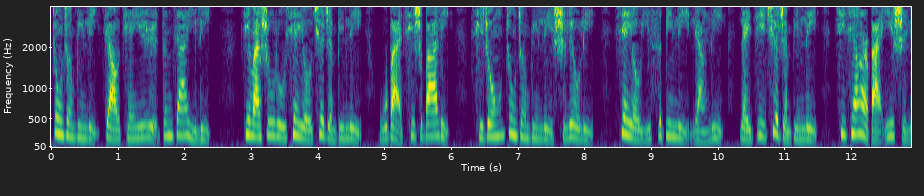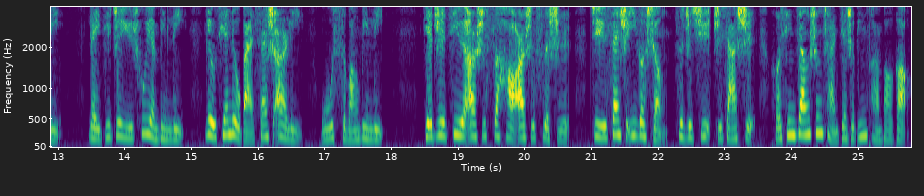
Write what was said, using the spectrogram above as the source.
重症病例较前一日增加一例。境外输入现有确诊病例五百七十八例，其中重症病例十六例，现有疑似病例两例，累计确诊病例七千二百一十例，累计治愈出院病例。六千六百三十二例，无死亡病例。截至七月二十四号二十四时，据三十一个省、自治区、直辖市和新疆生产建设兵团报告，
